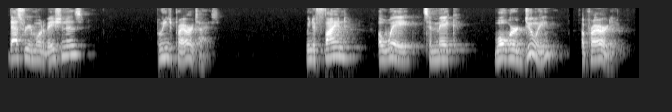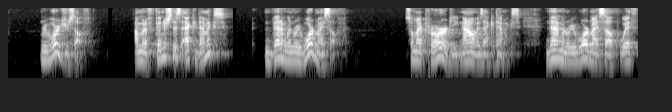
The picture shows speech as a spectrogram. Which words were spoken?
That's where your motivation is. But we need to prioritize. We need to find a way to make what we're doing a priority. Reward yourself. I'm going to finish this academics, then I'm going to reward myself. So my priority now is academics. Then I'm going to reward myself with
